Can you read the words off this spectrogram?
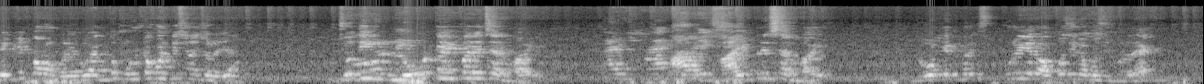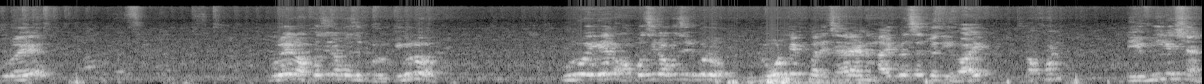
ডেভিয়েট কখন করে। ও একদম উল্টো কন্ডিশনে চলে যায়। যদি লো টেম্পারেচার হয় আর হাই প্রেসার হয় লো টেম্পারেচার পুরো এর অপোজিট অপোজিট হলো দেখ পুরো এর পুরো এর অপোজিট অপোজিট হলো কি হলো? পুরো এর অপোজিট অপোজিট হলো low temperature and high pressure যদি হয় তখন ডেভিয়েশন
